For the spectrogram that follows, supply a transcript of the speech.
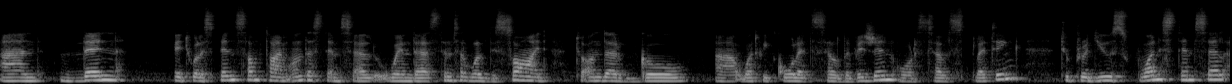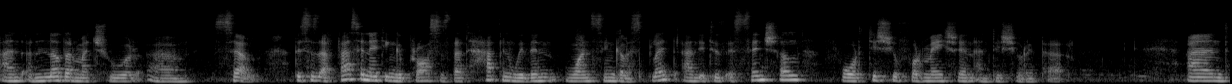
and then it will spend some time on the stem cell when the stem cell will decide to undergo uh, what we call it cell division or cell splitting to produce one stem cell and another mature um, cell. This is a fascinating process that happens within one single split and it is essential for tissue formation and tissue repair. And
